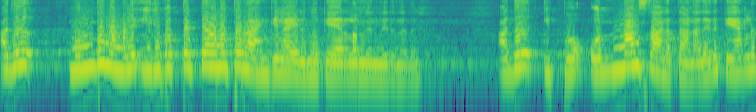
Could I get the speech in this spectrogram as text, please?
അത് മുമ്പ് നമ്മൾ ഇരുപത്തെട്ടാമത്തെ റാങ്കിലായിരുന്നു കേരളം നിന്നിരുന്നത്. അത് ഇപ്പോൾ ഒന്നാം സ്ഥാനത്താണ്. അതായത് കേരള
